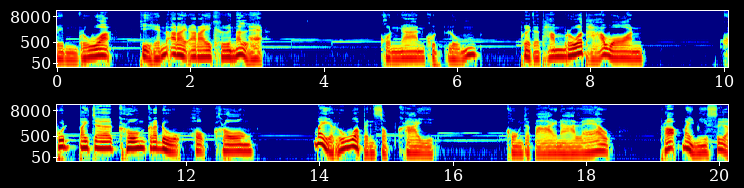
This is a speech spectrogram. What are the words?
ริมรั้วที่เห็นอะไรอะไรคืนนั่นแหละ คนงานขุดหลุม เพื่อจะทำรั้วถาวร ขุดไปเจอโครงกระดูกหกโครง ไม่รู้ว่าเป็นศพใคร คงจะตายนานแล้ว เพราะไม่มีเสื้อ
